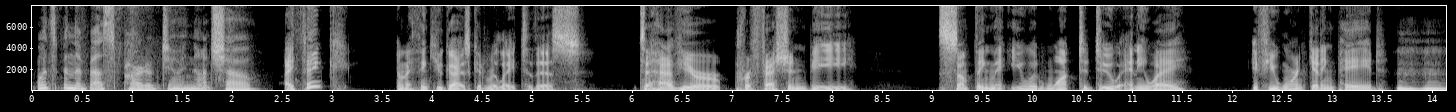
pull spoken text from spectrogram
What's been the best part of doing that show? I think, and I think you guys could relate to this, to have your profession be something that you would want to do anyway, if you weren't getting paid, Mm-hmm.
